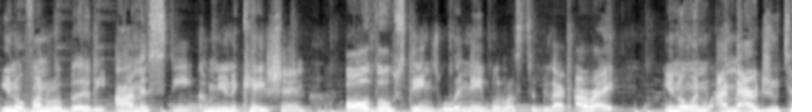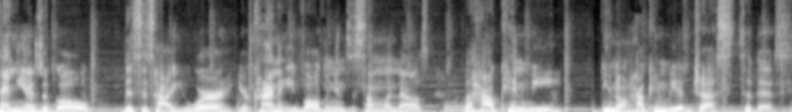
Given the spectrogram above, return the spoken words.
you know vulnerability honesty communication all those things will enable us to be like all right you know, when I married you 10 years ago, this is how you were. You're kind of evolving into someone else. But how can we, you know, how can we adjust to this?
